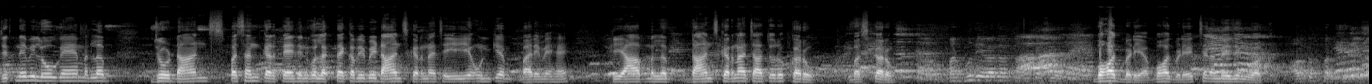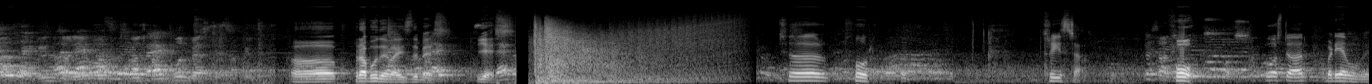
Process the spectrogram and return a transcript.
जितने भी लोग हैं मतलब जो डांस पसंद करते हैं जिनको लगता है कभी भी डांस करना चाहिए ये उनके बारे में है। कि आप मतलब डांस करना चाहते हो तो करो बस करो। बहुत बढ़िया बहुत बढ़िया it's an amazing work Prabhu Deva is the best yes sir four three star four four star बढ़िया मूवी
